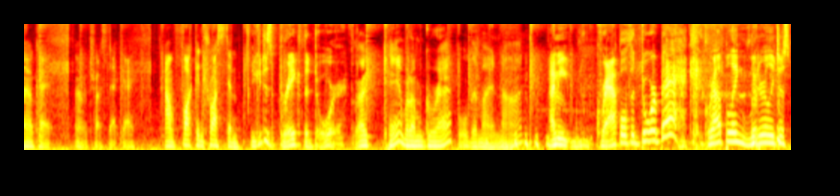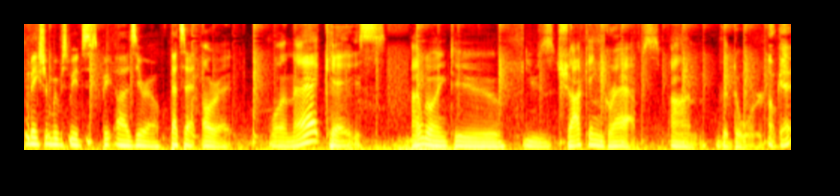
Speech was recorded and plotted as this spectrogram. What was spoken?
Okay, I don't trust that guy. I don't fucking trust him. You could just break the door. I can, but I'm grappled, am I not? I mean, grapple the door back. Grappling literally just makes your move speed spe- uh, zero. That's it. All right. Well, in that case, I'm going to use shocking grasp on the door. Okay.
